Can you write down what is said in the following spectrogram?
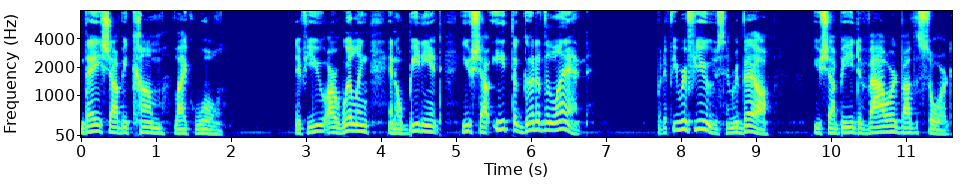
they shall become like wool. If you are willing and obedient, you shall eat the good of the land. But if you refuse and rebel, you shall be devoured by the sword,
